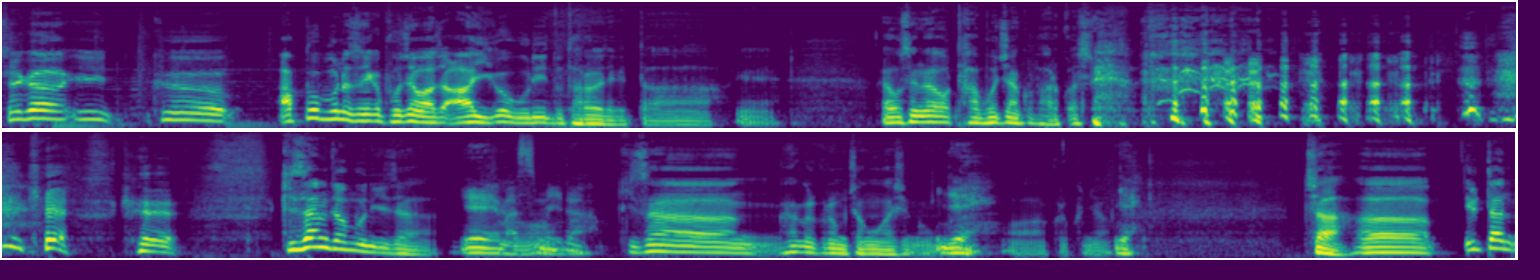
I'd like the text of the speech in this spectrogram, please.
제가 이 그 앞부분에서 제가 보자마자 아 이거 우리도 다뤄야 되겠다. 예. 라고 생각하고 다 보지 않고 바로 껐습니다. 그, 그 기상 전문 기자. 예, 맞습니다. 기상학을 그럼 전공하신 건가요? 예. 아, 그렇군요. 예. 자, 어, 일단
